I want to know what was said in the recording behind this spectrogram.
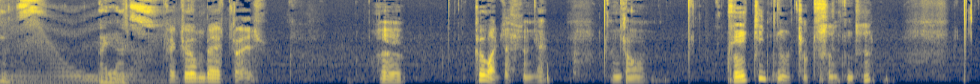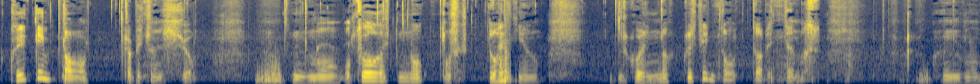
nuts. I laugh. ジョン・ベッドです。えー、今日はですね、あの、クイキントンとつんずクイキントンを食べたんですよ。あの、お正月の、おせ、おせちの、これのクイキントンを食べてます。あの、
